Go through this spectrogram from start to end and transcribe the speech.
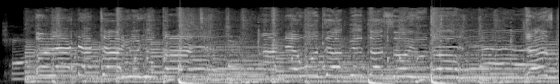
Ciao. Don't let them tell you you can't, and they will tell you just so you know. Just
